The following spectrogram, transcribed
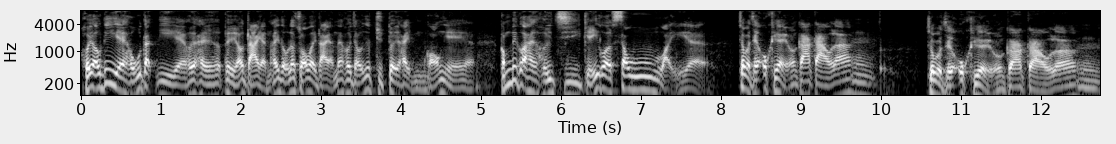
佢有啲嘢好得意嘅，佢係譬如有大人喺度咧，所謂大人咧，佢就絕對係唔講嘢嘅。咁呢個係佢自己個修為嘅，即係或者屋企人個家教啦。嗯即係或者屋企人個家教啦。嗯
